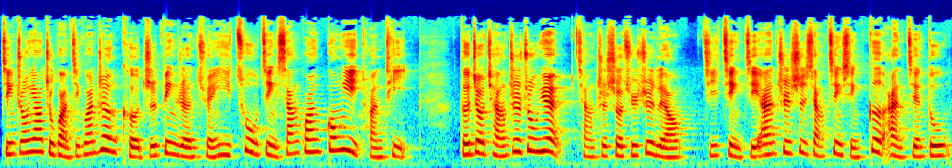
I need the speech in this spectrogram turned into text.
经中央主管机关认可之病人权益促进相关公益团体，得就强制住院、强制社区治疗及紧急安置事项进行个案监督。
